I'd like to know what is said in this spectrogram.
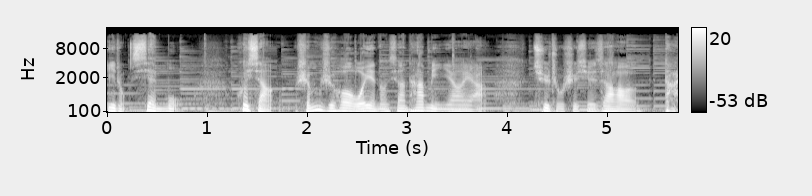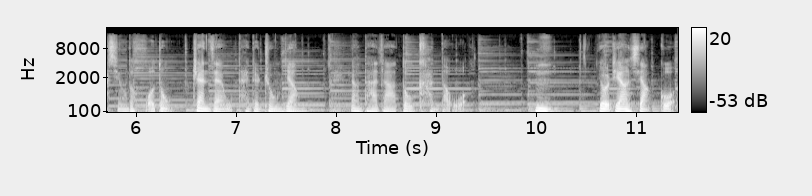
一种羡慕，会想什么时候我也能像他们一样呀，去主持学校大型的活动，站在舞台的中央。让大家都看到我，嗯，有这样想过，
